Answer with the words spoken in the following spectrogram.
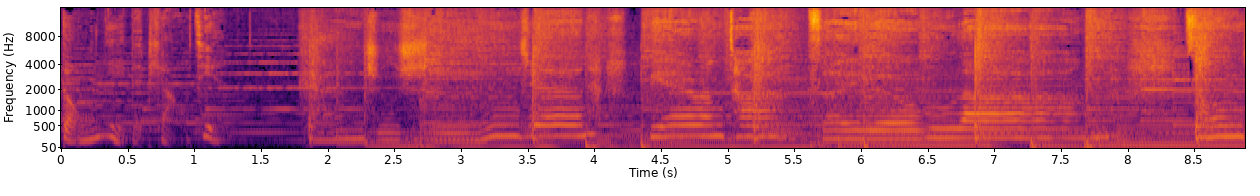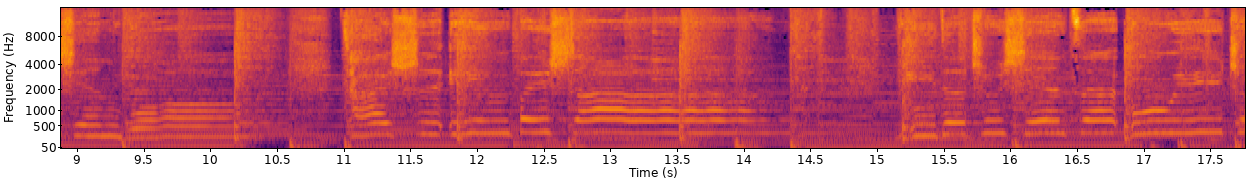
懂你的条件。看住时间，别让它再流浪。从前我太适应悲伤，你的出现在无意中。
